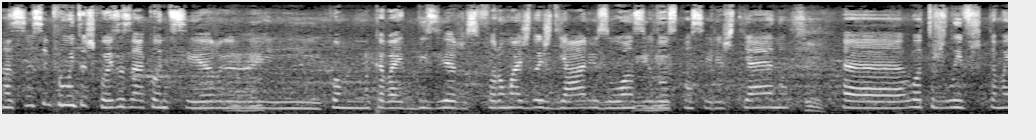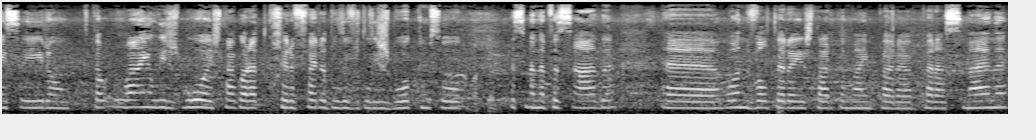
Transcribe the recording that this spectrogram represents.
Ah, são sempre muitas coisas a acontecer uhum. e como acabei de dizer, foram mais dois diários, o 11 uhum. e o 12 uhum. vão ser este ano. Uh, outros livros que também saíram lá em Lisboa, está agora a decorrer a Feira do Livro de Lisboa, que começou okay. a semana passada, uh, onde voltarei a estar também para, para a semana.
